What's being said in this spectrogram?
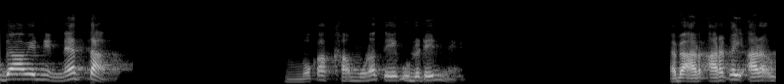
උදා වෙන්නේ නැත්තම් මොකක් හම්බුණත් ඒක උඩට එන්නේ නැහැ. හැබැයි අරක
